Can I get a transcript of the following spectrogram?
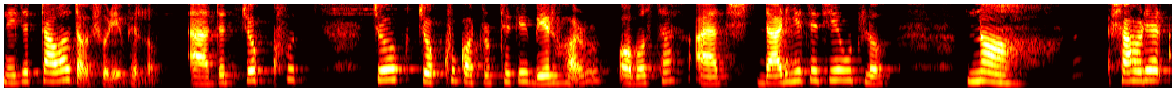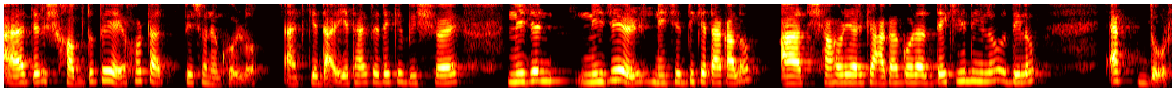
নিজের টাওয়ালটাও সরিয়ে ফেলল। আয়াতের চক্ষু, চোখ, চক্ষু কটর থেকে বের হওয়ার অবস্থা। আয়াত দাঁড়িয়ে চেঁচিয়ে উঠল, না। শাহরিয়ার আয়াতের শব্দ পেয়ে হঠাৎ পেছনে ঘুরল। আয়াতকে দাঁড়িয়ে থাকতে দেখে বিস্ময়ে নিজের নিজের নিচের দিকে তাকালো। আয়াত শাহরিয়ারকে আগাগোড়া দেখে নিল, দিল, এক দৌড়।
